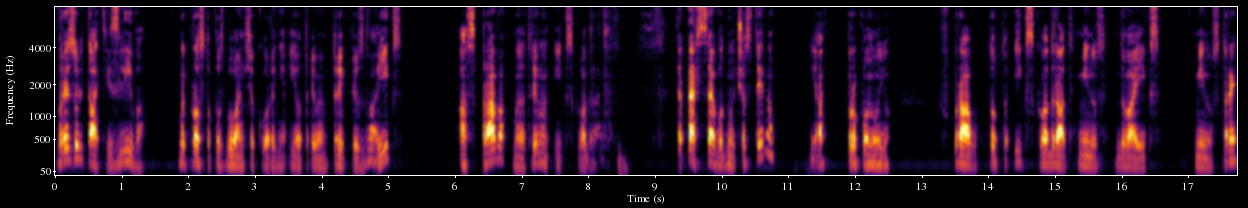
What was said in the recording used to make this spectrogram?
В результаті зліва ми просто позбуваємося кореня і отримаємо 3 плюс 2х, а справа ми отримаємо х квадрат. Тепер все в одну частину я пропоную вправо, тобто х квадрат мінус 2х мінус 3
